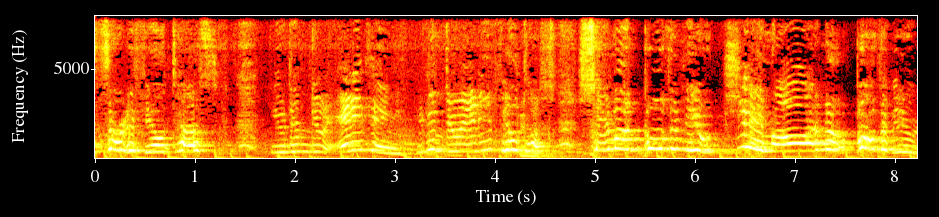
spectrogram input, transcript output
sort of field test. You didn't do anything. You didn't do any field test. Shame on both of you. Shame on both of you.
